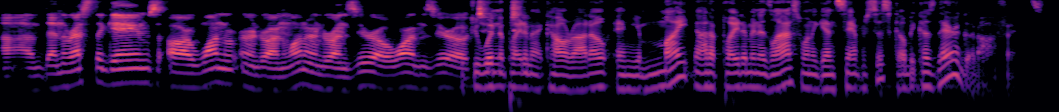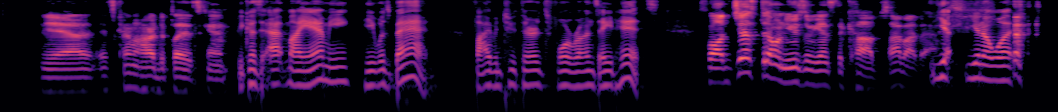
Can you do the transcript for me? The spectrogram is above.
Um, then the rest of the games are one earned run, one earned run, zero, one, zero. but you two, wouldn't have played two. him at Colorado, and you might not have played him in his last one against San Francisco because they're a good offense. Yeah, it's kind of hard to play this game. because at Miami he was bad. Five and two thirds, four runs, eight hits. Well, just don't use him against the Cubs. How about that? Yeah, you know what?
